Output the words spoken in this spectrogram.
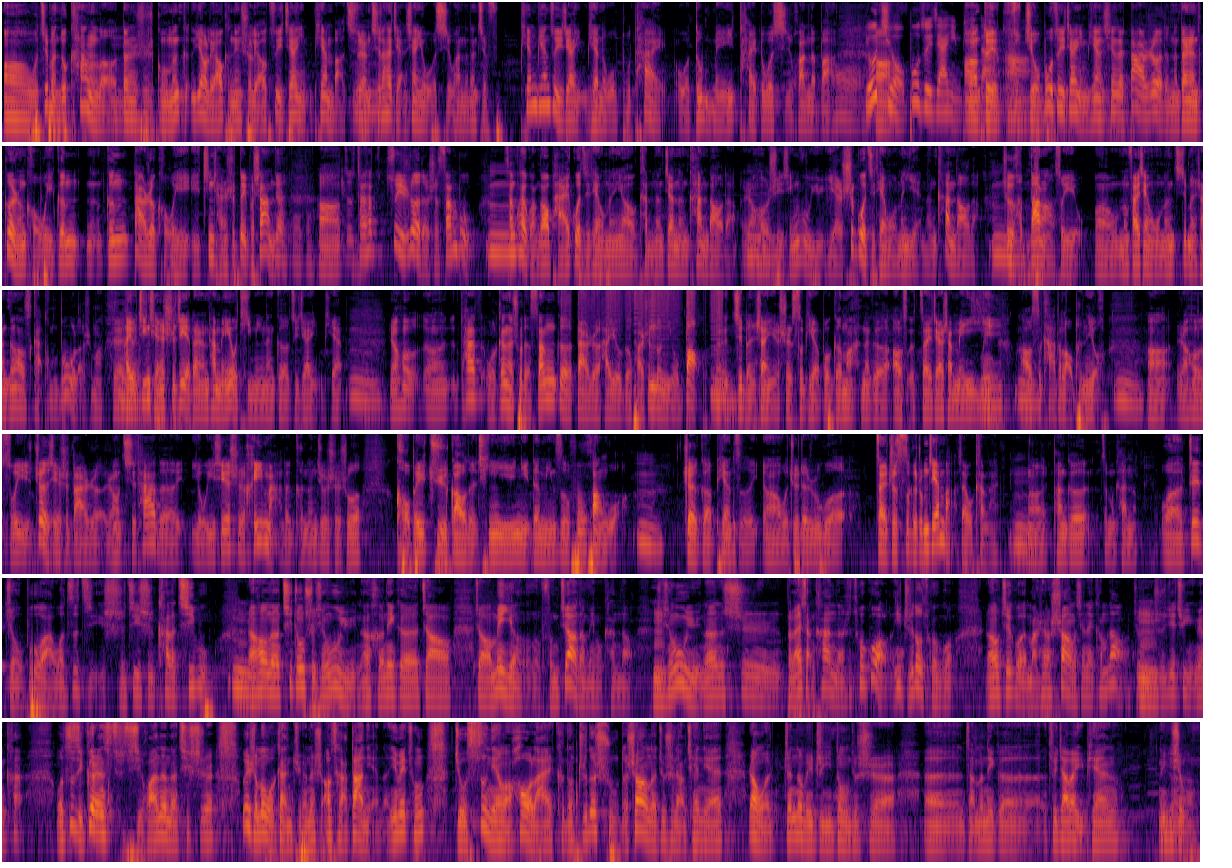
哦，我基本都看了，嗯但是我们要聊肯定是聊最佳影片吧。虽然嗯其他奖项有我喜欢的，但其实偏偏最佳影片的我不太，我都没太多喜欢的吧。哦，有啊九部最佳影片啊，的对，啊九部最佳影片现在大热的呢，当然个人口味跟嗯跟大热口味也经常是对不上的。对对对，啊，这它它最热的是三部，嗯三块广告牌，过几天我们要看能将能看到的。然后《嗯水形物语》也是过几天我们也能看到的，嗯这个很棒啊！所以，呃，我们发现我们基本上跟奥斯卡同步了，是吗？对还有《金钱世界》，当然它没有提名那个最佳影片。嗯然后，嗯、它我刚才说的三个大热，还有个《华盛顿邮报》，那个嗯基本上也是斯皮尔伯格嘛，那个奥斯再加上梅姨，奥斯卡的老朋友。嗯。啊，然后所以这些是大热，然后其他的有一些是黑马的，可能就是说口碑巨高的《请以你的名字呼唤我》嗯。这个片子啊、我觉得如果在这四个中间吧，在我看来，嗯。啊、胖哥怎么看呢？我这九部啊，我自己实际是看了七部，嗯。然后呢，其中《水形物语》呢和那个叫叫《魅影冯教》的没有看到，《嗯水形物语》呢是本来想看的，是错过了，一直都错过，然后结果马上要上了，现在也看不到了，就嗯。直接去影院看。我自己个人喜欢的呢，其实为什么我感觉呢是奥斯卡大年呢？因为从九四年往后来，可能值得数得上的就是两千年，让我真的为之一动，就是呃咱们那个最佳外语片那个。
